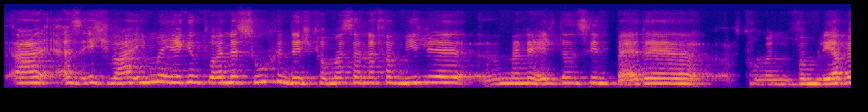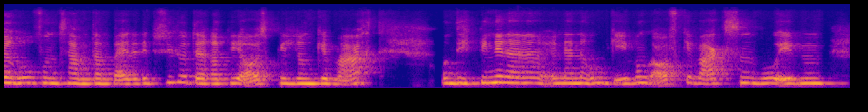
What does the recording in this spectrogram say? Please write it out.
äh, also ich war immer irgendwo eine Suchende. Ich komme aus einer Familie, meine Eltern sind beide kommen vom Lehrberuf und haben dann beide die Psychotherapieausbildung gemacht. Und ich bin in einer, in einer Umgebung aufgewachsen, wo eben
